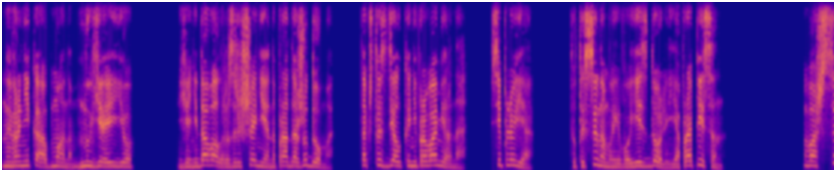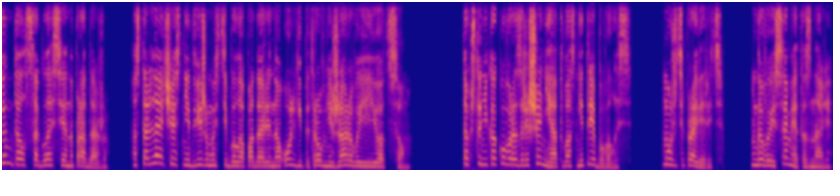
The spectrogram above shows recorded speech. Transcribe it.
Наверняка обманом, ну я ее. Я не давал разрешения на продажу дома, так что сделка неправомерна. Сиплю я. Тут и сына моего есть доля, я прописан. Ваш сын дал согласие на продажу. Остальная часть недвижимости была подарена Ольге Петровне Жаровой ее отцом. Так что никакого разрешения от вас не требовалось. Можете проверить. Да вы и сами это знали.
